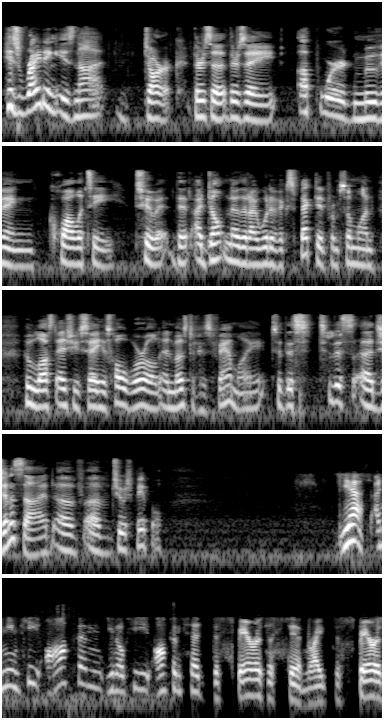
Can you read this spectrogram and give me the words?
his writing is not dark. There's a there's a upward moving quality to it that I don't know that I would have expected from someone who lost, as you say, his whole world and most of his family to this to this uh, genocide of of Jewish people. Yes, I mean he often, you know, he often said despair is a sin, right? Despair is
